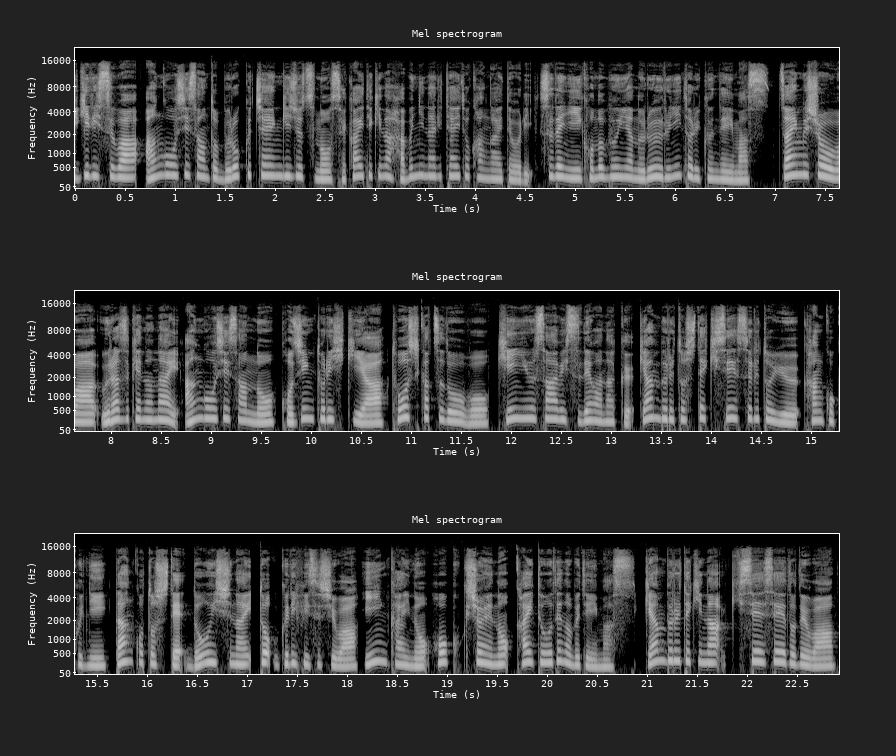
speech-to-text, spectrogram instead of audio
イギリスは暗号資産とブロックチェーン技術の世界的なハブになりたいと考えており、すでにこの分野のルールに取り組んでいます。財務省は裏付けのない暗号資産の個人取引や投資活動を金融サービスではなく、ギャンブルとして規制するという勧告に断固として同意しないとグリフィス氏は委員会の報告書への回答で述べています。ギャンブル的な規制制度では、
